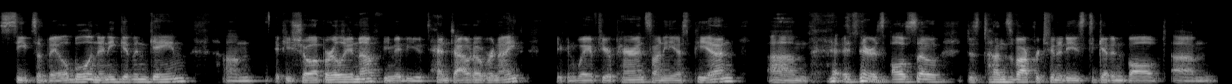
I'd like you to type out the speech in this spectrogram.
seats available in any given game. Um, if you show up early enough, you maybe you tent out overnight. You can wave to your parents on ESPN. Um, there's also just tons of opportunities to get involved um,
